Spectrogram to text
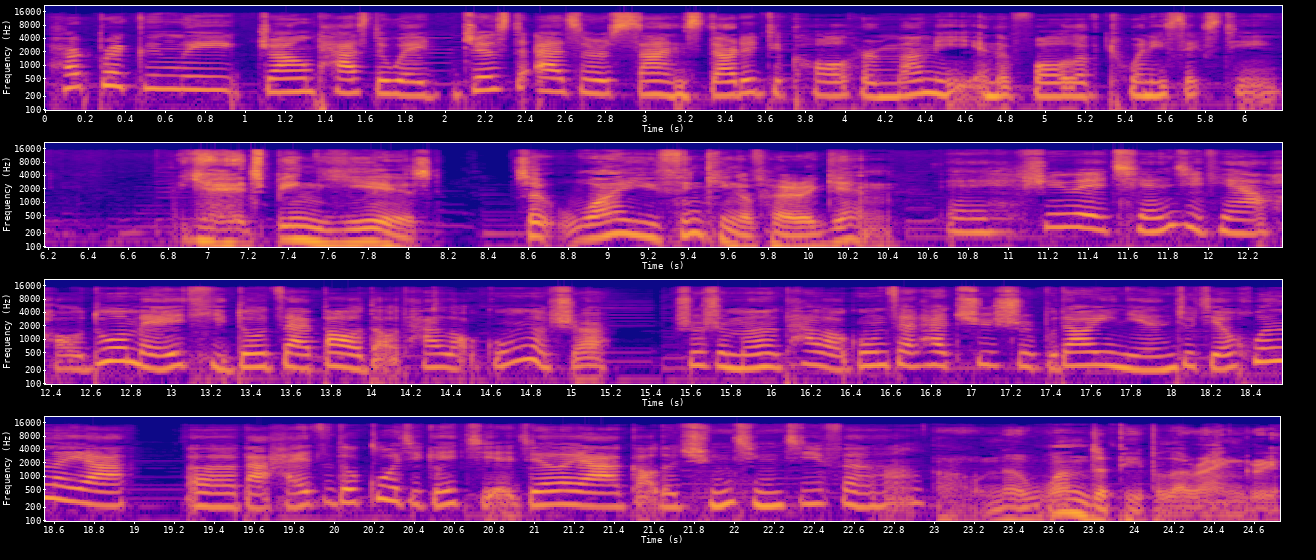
Heartbreakingly, Zhang passed away just as her son started to call her mummy in the fall of 2016. Yeah, it's been years. So why are you thinking of her again? Eh, 哎，是因为前几天啊，好多媒体都在报道她老公的事儿，说什么她老公在她去世不到一年就结婚了呀。呃，把孩子都过继给姐姐了呀，搞得群情激愤哈、啊。Oh, no wonder people are angry.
